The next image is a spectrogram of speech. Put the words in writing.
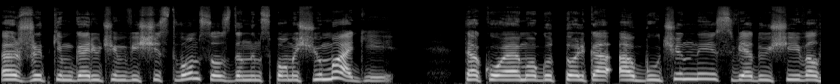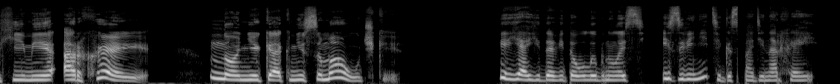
а жидким горючим веществом, созданным с помощью магии. Такое могут только обученные, сведущие в алхимии археи, но никак не самоучки». Я ядовито улыбнулась. «Извините, господин Архей.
